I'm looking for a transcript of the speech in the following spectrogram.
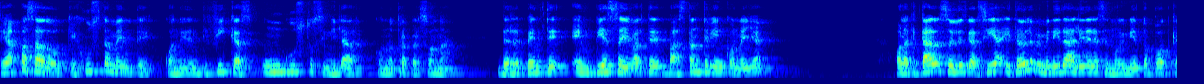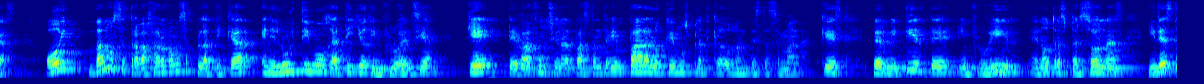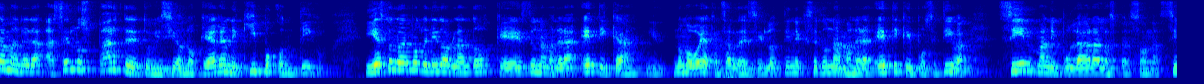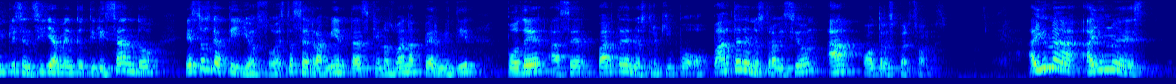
¿Te ha pasado que justamente cuando identificas un gusto similar con otra persona, de repente empiezas a llevarte bastante bien con ella? Hola, ¿qué tal? Soy Luis García y te doy la bienvenida a Líderes en Movimiento Podcast. Hoy vamos a trabajar o vamos a platicar en el último gatillo de influencia que te va a funcionar bastante bien para lo que hemos platicado durante esta semana, que es permitirte influir en otras personas y de esta manera hacerlos parte de tu visión o que hagan equipo contigo. Y esto lo hemos venido hablando que es de una manera ética, y no me voy a cansar de decirlo, tiene que ser de una manera ética y positiva, sin manipular a las personas, simple y sencillamente utilizando estos gatillos o estas herramientas que nos van a permitir poder hacer parte de nuestro equipo o parte de nuestra visión a otras personas. Hay una, hay un,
